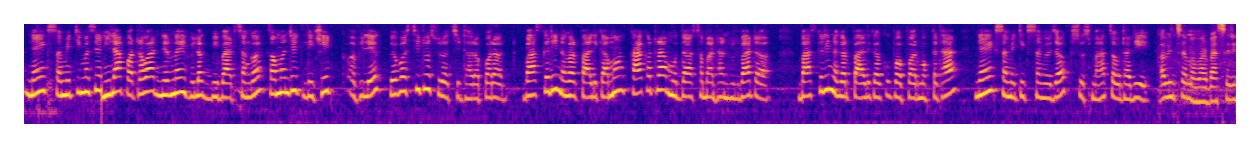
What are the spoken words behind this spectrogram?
न्यायिक समितिमा से मिलापत्र वा निर्णय हुलक विवादसँग सम्बन्धित लिखित अभिलेख व्यवस्थित व सुरक्षित धर परत। बाँसगढी नगरपालिकामा काकटरा मुद्दा समाधान हुलबाट बाँसगढी नगरपालिकाको उपप्रमुख तथा न्यायिक समितिक संयोजक सुषमा चौधरी। अविन्सम हाम्रो बाँसगढी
